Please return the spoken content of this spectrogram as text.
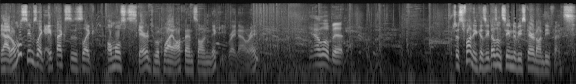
Yeah, it almost seems like Aphex is like almost scared to apply offense on Nicky right now, right? Yeah, a little bit. Which is funny because he doesn't seem to be scared on defense.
